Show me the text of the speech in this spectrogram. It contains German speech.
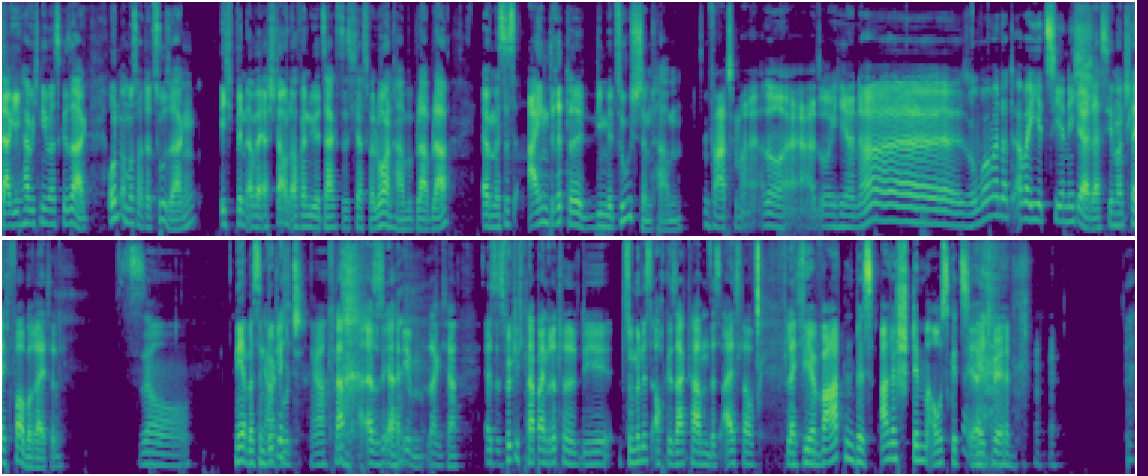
Dagegen habe ich nie was gesagt. Und man muss auch dazu sagen, ich bin aber erstaunt, auch wenn du jetzt sagst, dass ich das verloren habe, bla bla. Ähm, es ist ein Drittel, die mir zugestimmt haben. Warte mal, also, also hier, ne, so wollen wir das aber jetzt hier nicht. Ja, da ist jemand schlecht vorbereitet. So. Nee, aber es sind ja, wirklich gut, ja. knapp, also ja, eben, sag ich ja. Es ist wirklich knapp ein Drittel, die zumindest auch gesagt haben, dass Eislaufflächen. Wir warten, bis alle Stimmen ausgezählt ja. werden.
